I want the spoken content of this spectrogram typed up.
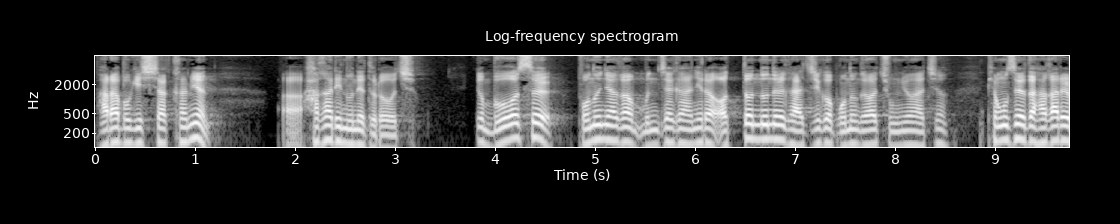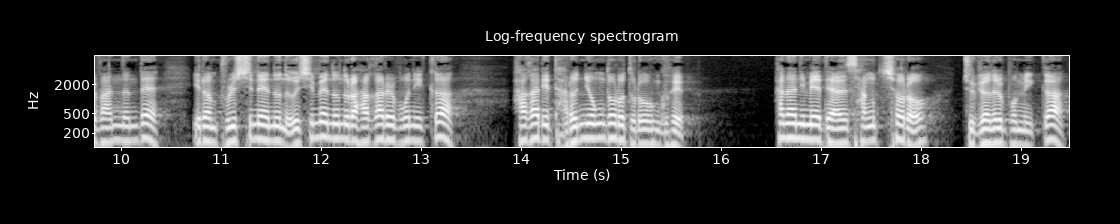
바라보기 시작하면 어, 하갈이 눈에 들어오죠. 무엇을 보느냐가 문제가 아니라 어떤 눈을 가지고 보는가가 중요하죠. 평소에도 하갈을 봤는데 이런 불신의 눈, 의심의 눈으로 하갈을 보니까 하갈이 다른 용도로 들어온 거예요. 하나님에 대한 상처로 주변을 보니까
